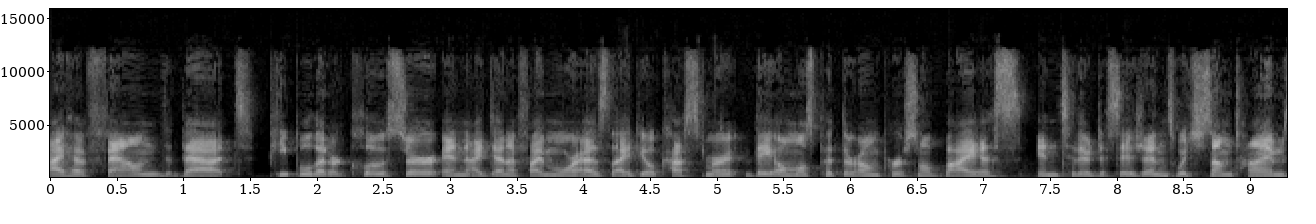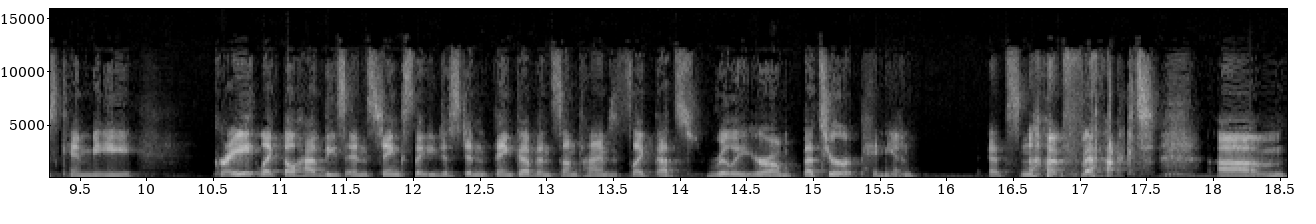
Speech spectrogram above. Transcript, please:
I have found that people that are closer and identify more as the ideal customer, they almost put their own personal bias into their decisions, which sometimes can be great. Like they'll have these instincts that you just didn't think of. And sometimes it's like, that's really your own, that's your opinion. It's not fact. Um,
